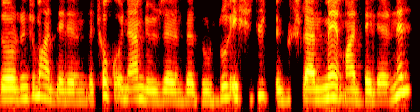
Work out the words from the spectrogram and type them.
dördüncü maddelerinde çok önemli üzerinde durduğu eşitlik ve güçlenme maddelerinin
